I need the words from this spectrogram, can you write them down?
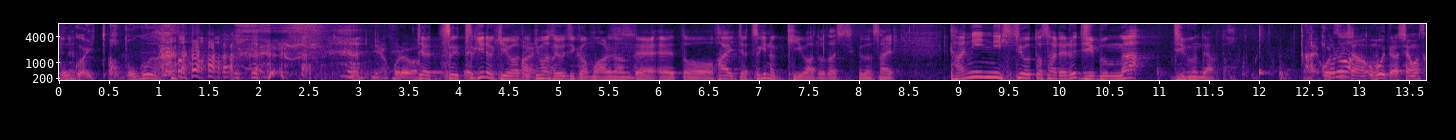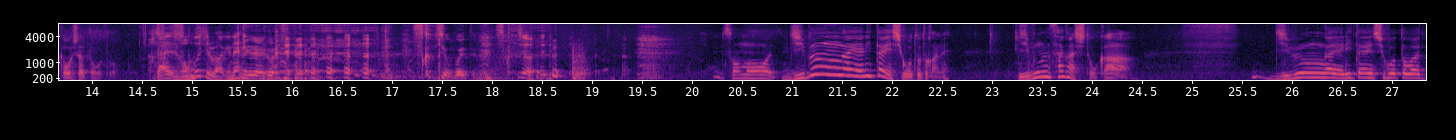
僕が言ってあ僕が。いやこれは。じゃあつ次のキーワードいきますよ、時間もあれなんで、えっ、とはい。じゃあ次のキーワード出してください。他人に必要とされる自分が自分であると。はい、これ鈴木さん覚えてらっしゃいますか？おっしゃったこと。大丈夫。覚えてるわけね。少し覚えてる。その自分がやりたい仕事とかね。自分探しとか自分がやりたい仕事は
